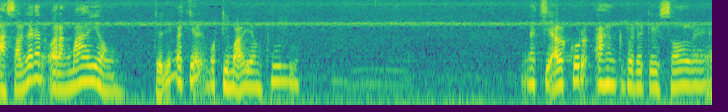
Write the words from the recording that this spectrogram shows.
asalnya kan orang Mayong. Jadi ngaji di Mayong dulu. Ngaji Al-Quran kepada Kiai Soleh.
